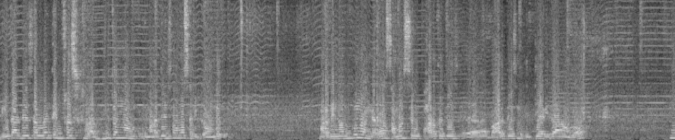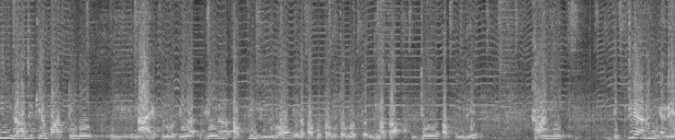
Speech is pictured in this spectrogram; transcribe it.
మిగతా దేశాల్లో అయితే ఇన్ఫ్రాస్ట్రక్చర్ అద్భుతంగా ఉంటుంది. మన దేశంలో సరిగ్గా ఉండదు. మనం నిన్న అనుకున్నాం కదా సమస్యలు భారతదేశ భారతదేశం విద్యా విధానంలో ఈ రాజకీయ పార్టీలు ఈ నాయకులు వీళ్ళ వీళ్ళ తప్పు ఇందులో వీళ్ళ తప్పు ప్రభుత్వం ఉన్నత ఉన్నత ఉద్యోగుల తప్పు ఉంది. కానీ విద్య అనగానే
